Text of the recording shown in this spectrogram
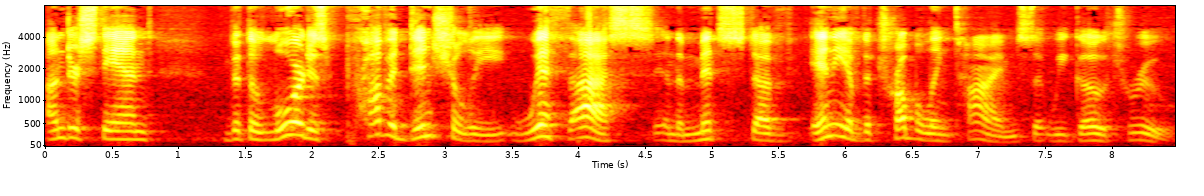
understand that the Lord is providentially with us in the midst of any of the troubling times that we go through.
